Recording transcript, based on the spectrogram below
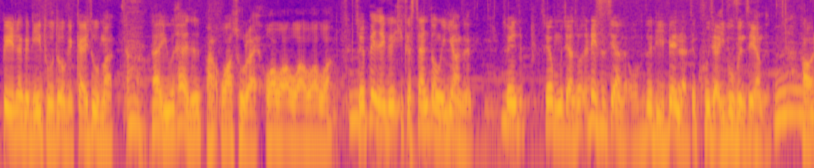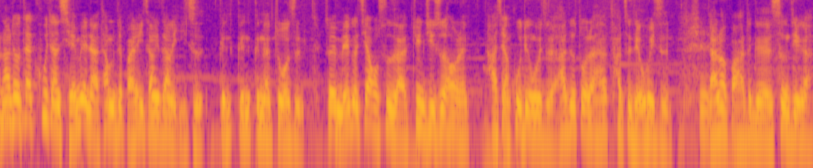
被那个泥土都给盖住吗？嗯。那犹太人把它挖出来，挖挖挖挖挖，所以变成一个一个山洞的样子。所以，所以我们讲说类似这样的，我们这里面呢，这哭墙一部分这样的。嗯。好，那就在哭墙前面呢，他们就摆了一张一张的椅子，跟跟跟那桌子。所以每个教室啊进去之后呢，他这样固定位置，他就坐在他他自己的位置。是。然后把这个圣经啊。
